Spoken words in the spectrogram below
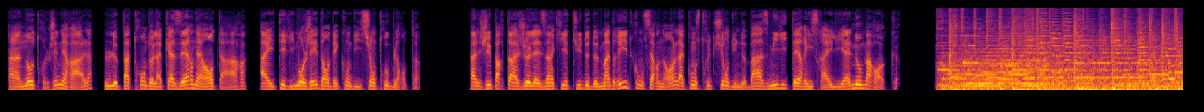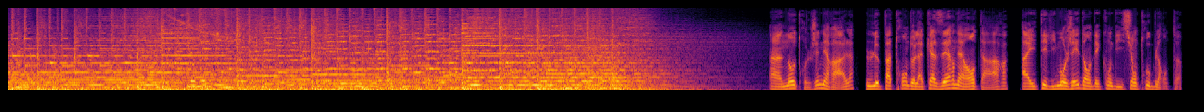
Un autre général, le patron de la caserne à Antar, a été limogé dans des conditions troublantes. Alger partage les inquiétudes de Madrid concernant la construction d'une base militaire israélienne au Maroc. Un autre général, le patron de la caserne à Antar, a été limogé dans des conditions troublantes.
